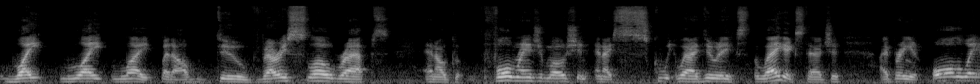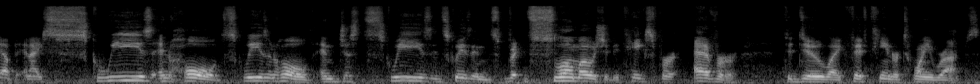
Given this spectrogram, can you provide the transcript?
light, light, light, but I'll do very slow reps and I'll go full range of motion and I squeeze, when I do a leg extension, I bring it all the way up and I squeeze and hold, squeeze and hold, and just squeeze and squeeze in slow motion. It takes forever to do like 15 or 20 reps.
